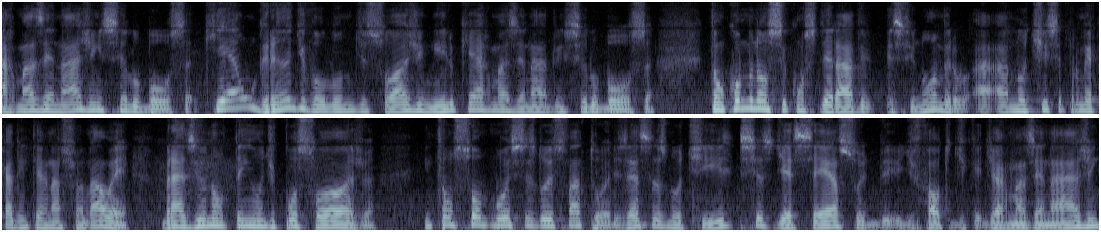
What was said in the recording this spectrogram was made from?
armazenagem em silo bolsa, que é um grande volume de soja e milho que é armazenado em silo bolsa. Então, como não se considerava esse número, a, a notícia para o mercado internacional é: Brasil não tem onde pôr soja. Então, somou esses dois fatores, essas notícias de excesso, de, de falta de, de armazenagem,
